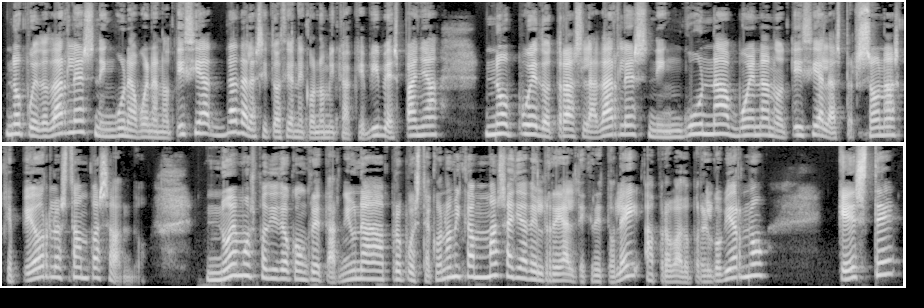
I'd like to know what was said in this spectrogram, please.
No puedo darles ninguna buena noticia dada la situación económica que vive España. No puedo trasladarles ninguna buena noticia a las personas que peor lo están pasando no hemos podido concretar ni una propuesta económica más allá del Real Decreto Ley aprobado por el Gobierno, que este,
